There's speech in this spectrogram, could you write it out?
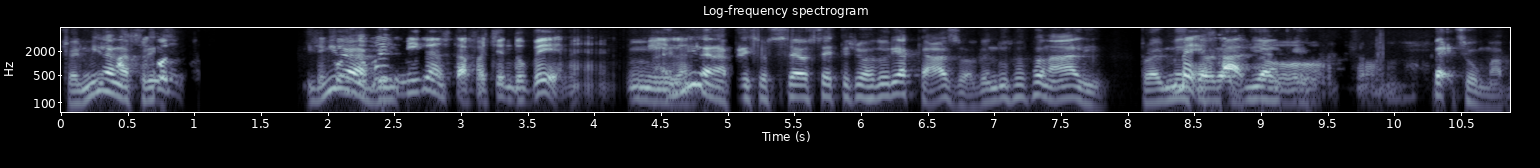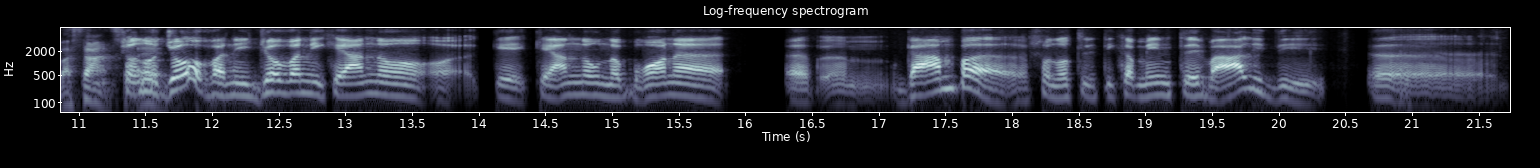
Cioè il Milan ha preso... Secondo, il secondo Milan me il Milan sta facendo bene. Il Milan, il Milan ha preso 6 o 7 giocatori a caso, ha venduto Tonali, probabilmente Beh, anche... Insomma, Beh, insomma, abbastanza. Sono eh. giovani, giovani che hanno, che, che hanno una buona eh, ehm, gamba, sono atleticamente validi. Eh,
